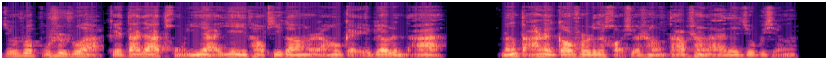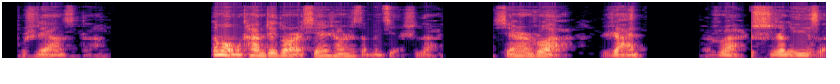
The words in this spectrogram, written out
就是说不是说啊给大家统一啊印一套提纲，然后给一标准答案，能答上来高分的好学生，答不上来的就不行，不是这样子的。那么我们看这段先生是怎么解释的？先生说啊，然，说啊是这个意思。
